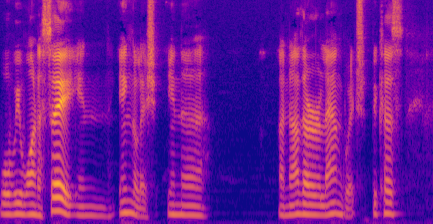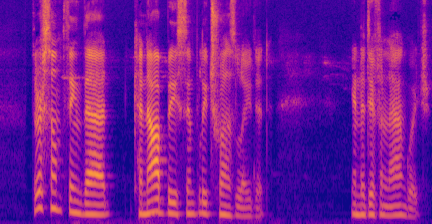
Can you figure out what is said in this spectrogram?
what we want to say in English in a, another language because there's something that cannot be simply translated in a different language.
